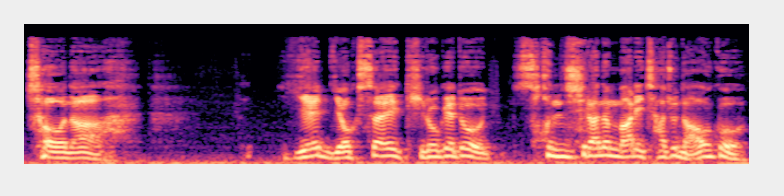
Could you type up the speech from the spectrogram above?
전하, 옛 역사의 기록에도 선시라는 말이 자주 나오고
